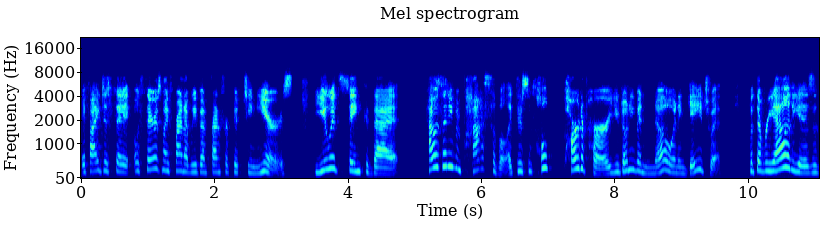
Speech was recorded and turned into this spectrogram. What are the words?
if I just say, oh, Sarah's my friend, and we've been friends for 15 years, you would think that, how is that even possible? Like, there's this whole part of her you don't even know and engage with. But the reality is, is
